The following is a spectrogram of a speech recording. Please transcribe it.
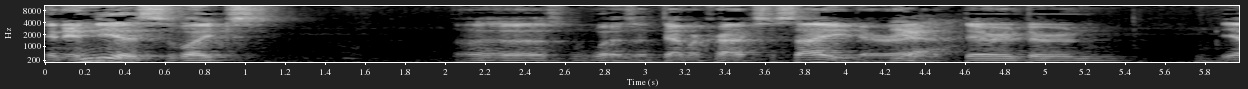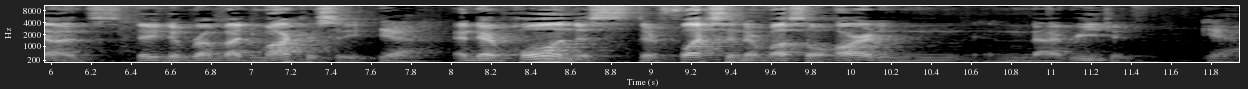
And India is like, uh, what is it, democratic society there, right? Yeah. They're, they're, yeah, it's, they, run by democracy. Yeah. And they're pulling this, they're flexing their muscle hard in, in that region. Yeah,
